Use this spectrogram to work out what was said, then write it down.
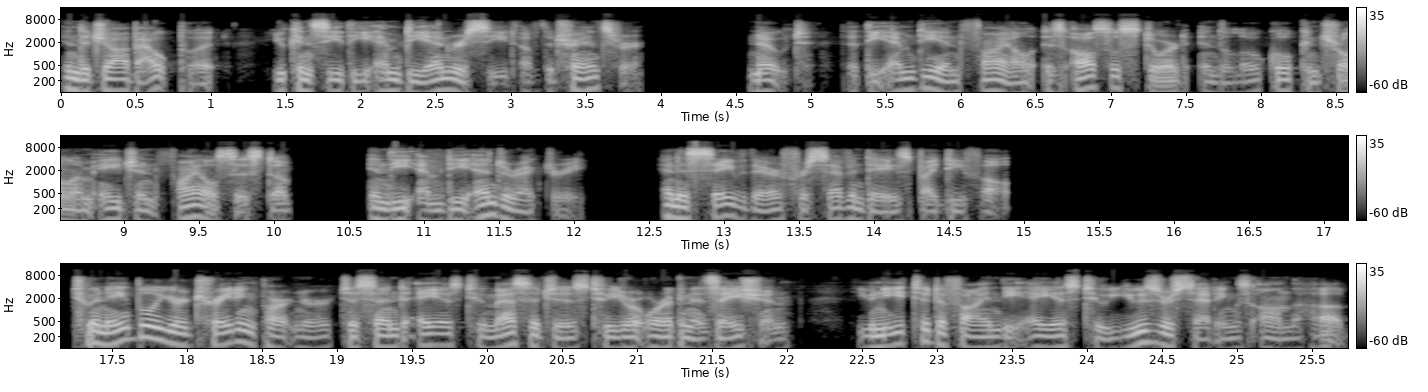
In the job output, you can see the MDN receipt of the transfer. Note that the MDN file is also stored in the local Control-M agent file system in the MDN directory and is saved there for seven days by default. To enable your trading partner to send AS2 messages to your organization, you need to define the AS2 user settings on the hub.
